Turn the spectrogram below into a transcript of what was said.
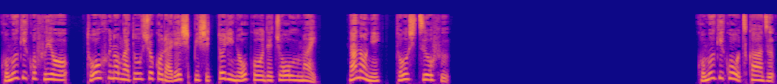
小麦粉不要、豆腐のガトーショコラレシピしっとり濃厚で超うまい。なのに、糖質オフ。小麦粉を使わず、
